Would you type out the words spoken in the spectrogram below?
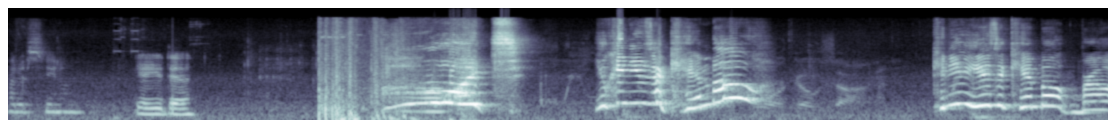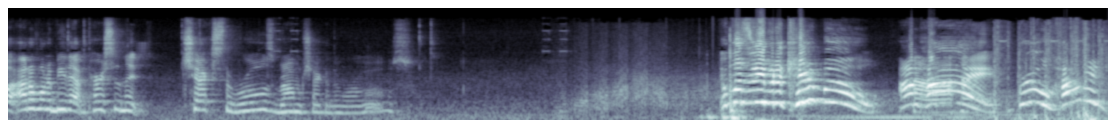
I just seen him. Yeah, you did. What? You can use a Kimbo? War goes on. Can you use a Kimbo? Bro, I don't want to be that person that checks the rules, but I'm checking the rules. It wasn't even a Kimbo! I'm high! Bro, how did...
